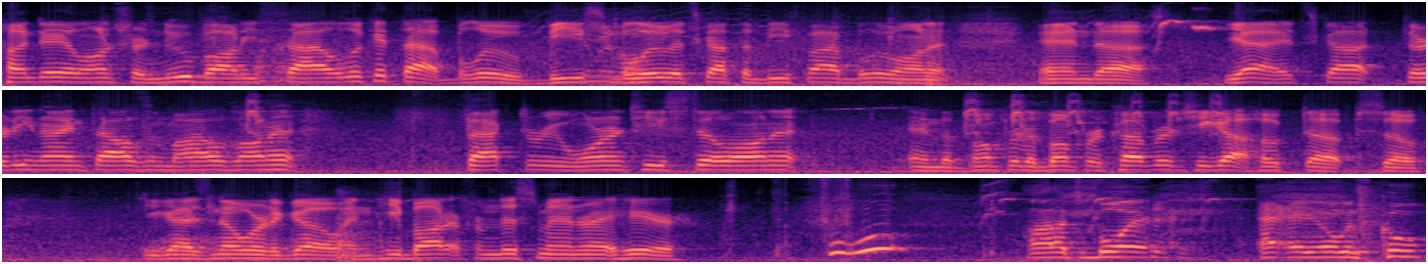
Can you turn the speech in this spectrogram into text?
Hyundai Elantra new body style. Look at that blue, beast blue. It's got the B5 blue on it. And uh, yeah, it's got 39,000 miles on it. Factory warranty still on it. And the bumper to bumper coverage, he got hooked up. So you guys know where to go. And he bought it from this man right here. Woo-woo. Holla at your boy at AO is Coop.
